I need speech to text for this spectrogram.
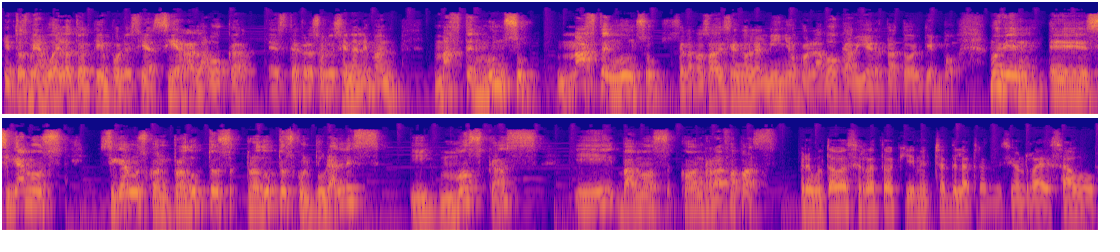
Y entonces mi abuelo todo el tiempo le decía, cierra la boca, este, pero se lo decía en alemán, Machten Munsu, Machten Munsu. Se la pasaba diciéndole al niño con la boca abierta todo el tiempo. Muy bien, eh, sigamos, sigamos con productos, productos culturales y moscas y vamos con Rafa Paz. Preguntaba hace rato aquí en el chat de la transmisión Rae Sabo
